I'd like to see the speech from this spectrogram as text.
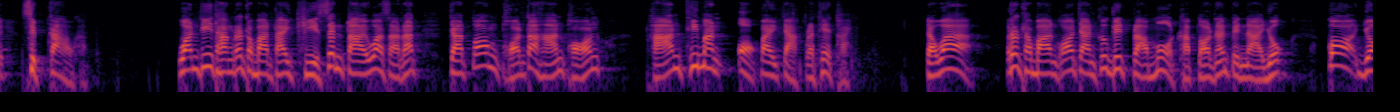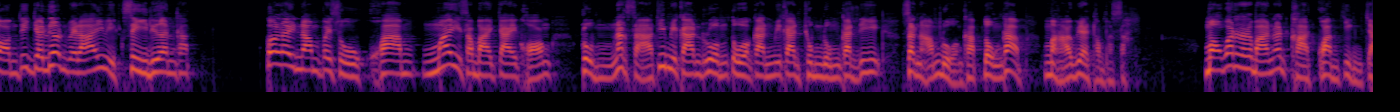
2519 ครับ วันที่ทางรัฐบาลไทยขีดเส้นตายว่าสหรัฐจะต้องถอนทหารถอนฐานที่มั่นออกไปจากประเทศไทย แต่ว่ารัฐบาลของอาจารย์คึกฤทธิ์ปราโมทครับ ตอนนั้นเป็นนายก ก็ยอมที่จะเลื่อนเวลาให้อีก 4 เดือนครับ ก็เลยนำไปสู่ความไม่สบายใจของกลุ่มนักศึกษาที่มีการรวมตัวกันมีการชุมนุมกันที่สนามหลวงครับ ตรงข้ามมหาวิทยาลัยธรรมศาสตร์มองว่ารัฐบาลนั้นขาดความจริงใจ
